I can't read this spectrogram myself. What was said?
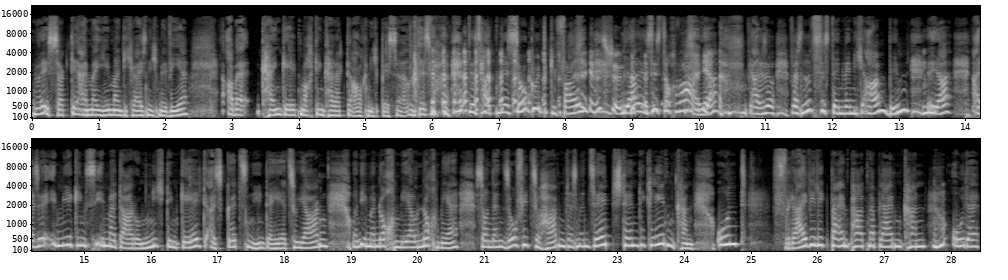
Nur es sagte einmal jemand, ich weiß nicht mehr wer, aber kein Geld macht den Charakter auch nicht besser. Und das, war, das hat mir so gut gefallen. Ja, das ist schön. Ja, es ist doch wahr. Ja. ja. Also was nutzt es denn, wenn ich arm bin? Mhm. Ja, also mir ging es immer darum, nicht dem Geld als Götzen hinterher zu jagen und immer noch mehr und noch mehr, sondern so viel zu haben, dass man selbstständig leben kann und freiwillig bei einem Partner bleiben kann mhm. oder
